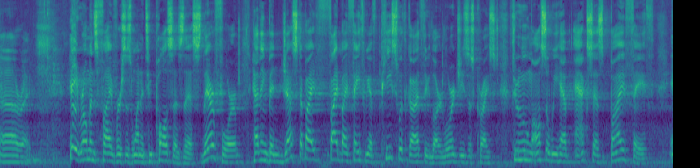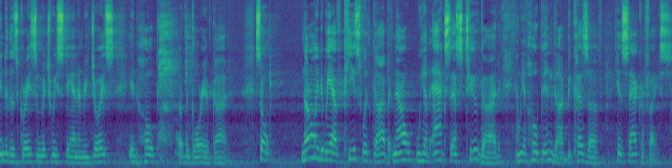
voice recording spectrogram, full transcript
All right. Hey, Romans 5, verses 1 and 2, Paul says this Therefore, having been justified by faith, we have peace with God through our Lord Jesus Christ, through whom also we have access by faith into this grace in which we stand and rejoice in hope of the glory of God. So, not only do we have peace with God, but now we have access to God and we have hope in God because of his sacrifice.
